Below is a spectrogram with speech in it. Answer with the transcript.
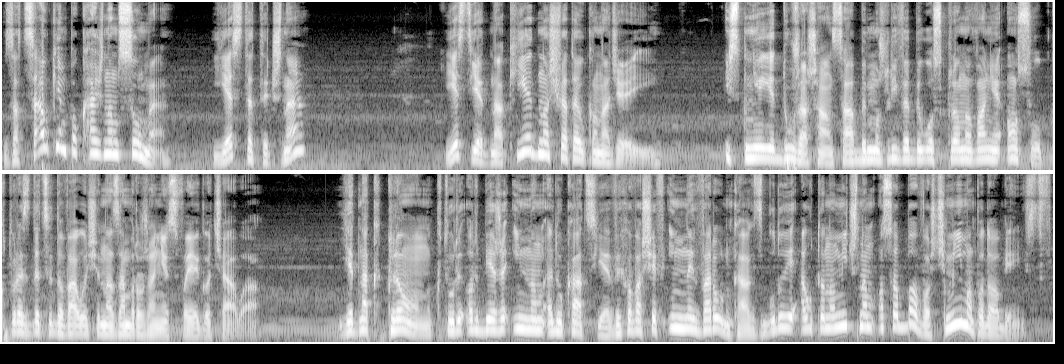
za całkiem pokaźną sumę. Jest etyczne? Jest jednak jedno światełko nadziei. Istnieje duża szansa, aby możliwe było sklonowanie osób, które zdecydowały się na zamrożenie swojego ciała. Jednak klon, który odbierze inną edukację, wychowa się w innych warunkach, zbuduje autonomiczną osobowość mimo podobieństw.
